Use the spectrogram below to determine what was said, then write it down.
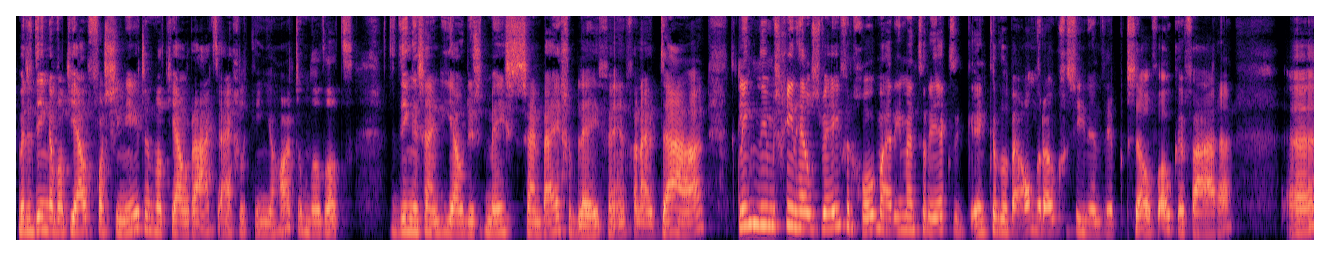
met de dingen wat jou fascineert en wat jou raakt eigenlijk in je hart. Omdat dat de dingen zijn die jou dus het meest zijn bijgebleven. En vanuit daar, het klinkt nu misschien heel zweverig hoor, maar in mijn traject, ik, ik heb dat bij anderen ook gezien en dat heb ik zelf ook ervaren uh,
